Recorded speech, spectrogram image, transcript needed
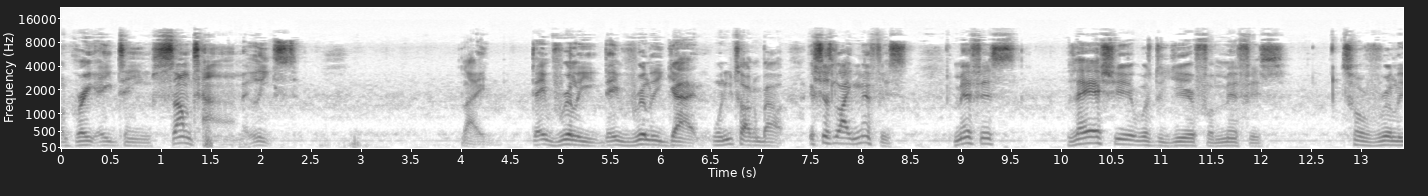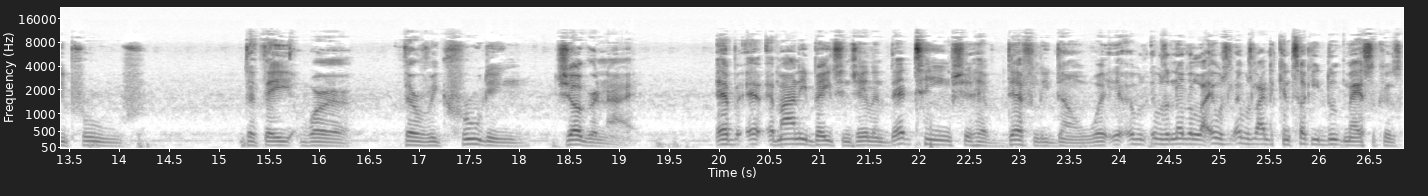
a great eight team sometime at least. Like they really, they really got. When you talking about, it's just like Memphis. Memphis last year was the year for Memphis to really prove that they were the recruiting juggernaut. Emoni Bates and Jalen, that team should have definitely done what it, was. It was another like it was. It was like the Kentucky Duke massacres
